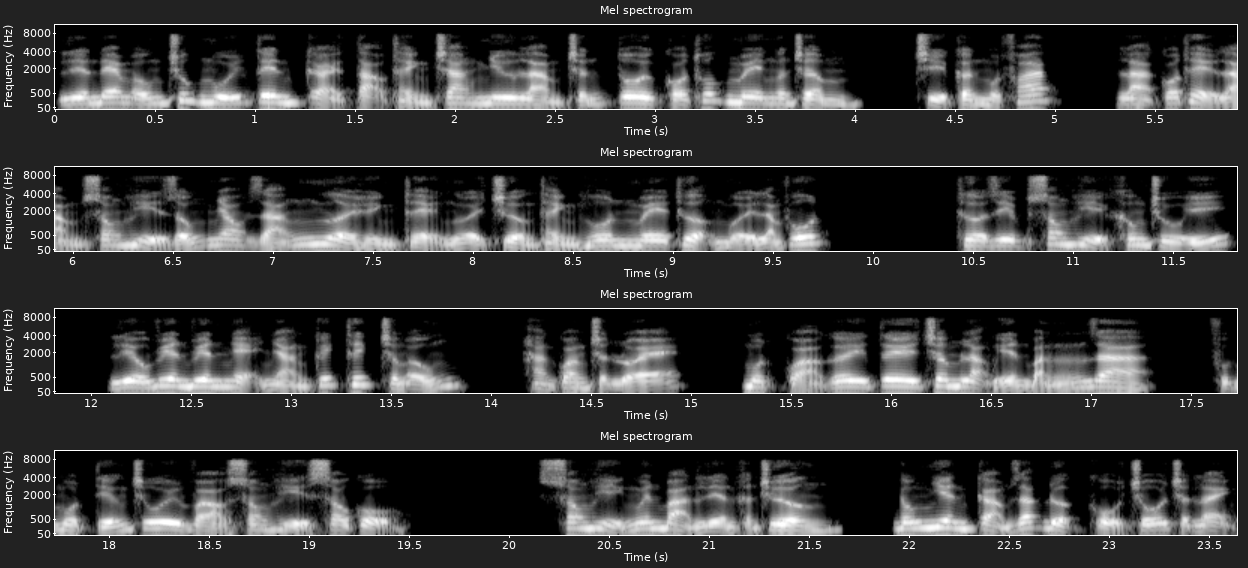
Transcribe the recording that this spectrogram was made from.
liền đem ống trúc mũi tên cải tạo thành trang như làm chấn tôi có thuốc mê ngân châm, chỉ cần một phát, là có thể làm song hỉ giống nhau dáng người hình thể người trưởng thành hôn mê thượng 15 phút. Thừa dịp song hỉ không chú ý, liều viên viên nhẹ nhàng kích thích chấm ống, hàn quang chật lóe, một quả gây tê châm lặng yên bắn ra, phụt một tiếng chui vào song hỉ sau cổ. Song hỉ nguyên bản liền khẩn trương, đồng nhiên cảm giác được cổ chỗ chật lạnh,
